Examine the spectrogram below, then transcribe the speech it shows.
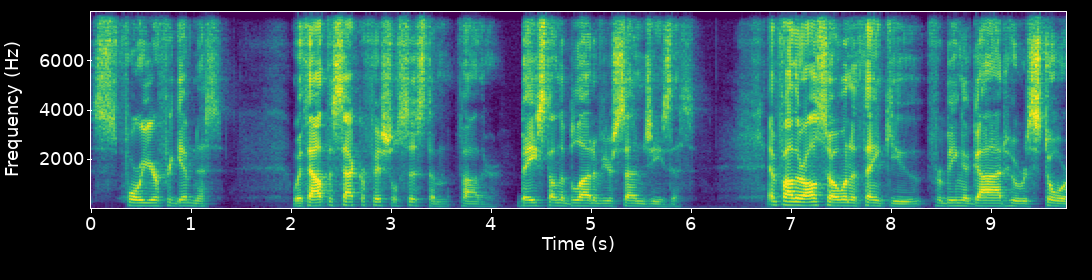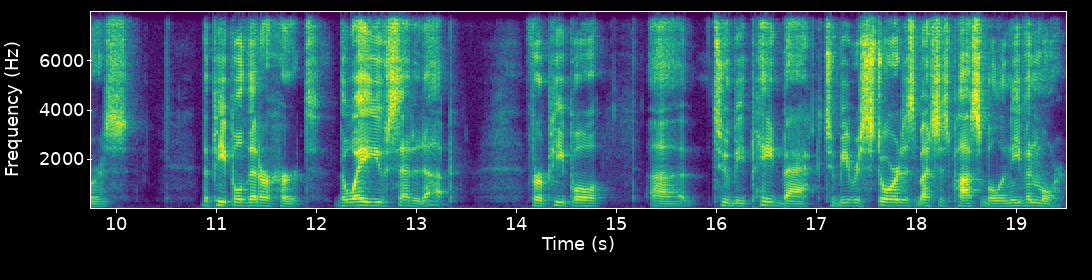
for your forgiveness. Without the sacrificial system, Father, based on the blood of your Son, Jesus. And Father, also, I want to thank you for being a God who restores the people that are hurt, the way you've set it up for people uh, to be paid back, to be restored as much as possible, and even more.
